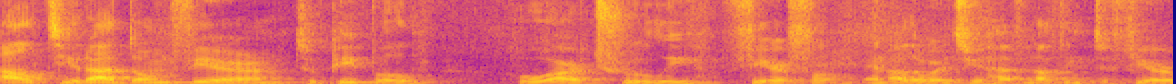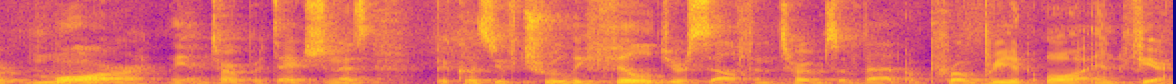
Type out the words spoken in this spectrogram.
אל תירא don't fear to people who are truly fearful. In other words, you have nothing to fear more, the interpretation is, because you've truly filled yourself in terms of that appropriate awe and fear.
